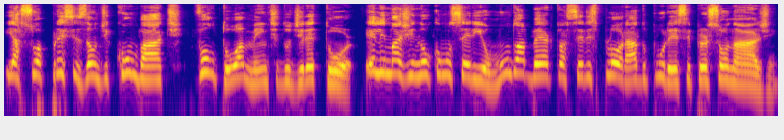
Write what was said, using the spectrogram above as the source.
e a sua precisão de combate voltou à mente do diretor. Ele imaginou como seria o mundo aberto a ser explorado por esse personagem.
